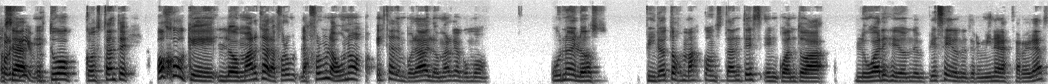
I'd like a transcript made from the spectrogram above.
O for sea, him. estuvo constante. Ojo que lo marca la, Fórmula- la Fórmula 1, esta temporada lo marca como uno de los pilotos más constantes en cuanto a lugares de donde empieza y donde termina las carreras.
